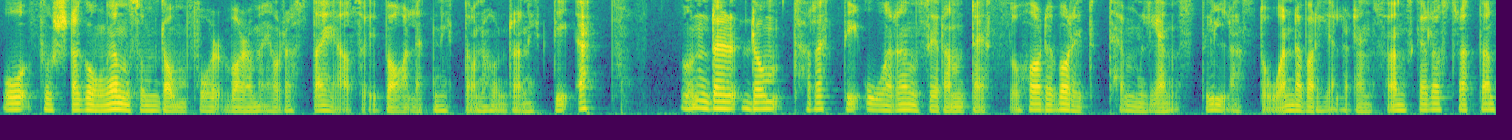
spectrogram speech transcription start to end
Och första gången som de får vara med och rösta är alltså i valet 1991. Under de 30 åren sedan dess så har det varit tämligen stillastående vad det gäller den svenska rösträtten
